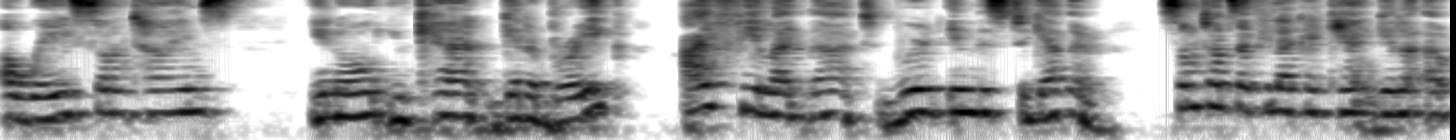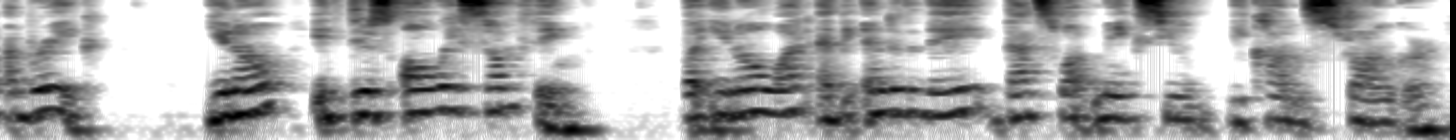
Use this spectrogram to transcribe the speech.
away sometimes, you know, you can't get a break. I feel like that. We're in this together. Sometimes I feel like I can't get a, a break. You know, it, there's always something. But you know what? At the end of the day, that's what makes you become stronger.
